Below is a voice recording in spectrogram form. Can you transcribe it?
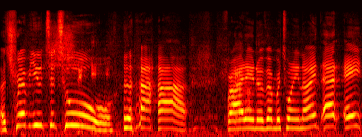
A tribute to Tool. Friday, November 29th at 8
